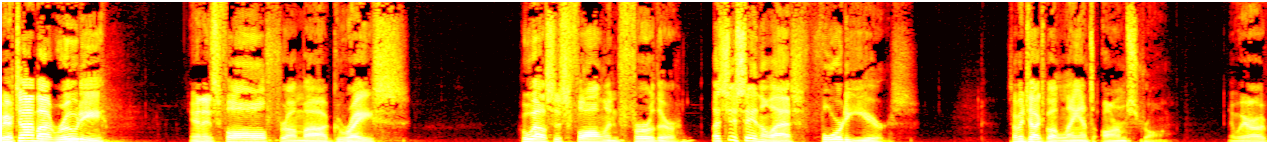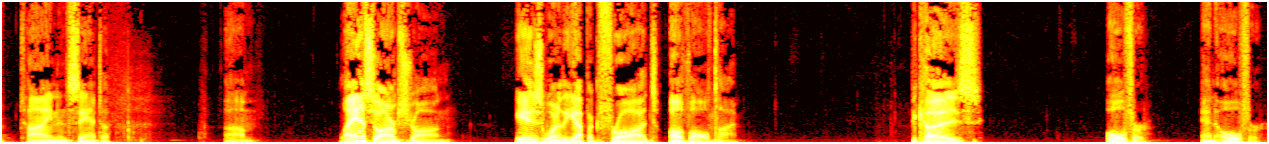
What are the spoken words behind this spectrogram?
We are talking about Rudy And his fall from uh, grace, who else has fallen further? Let's just say in the last 40 years. Somebody talks about Lance Armstrong, and we are tying in Santa. Um, Lance Armstrong is one of the epic frauds of all time because over and over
